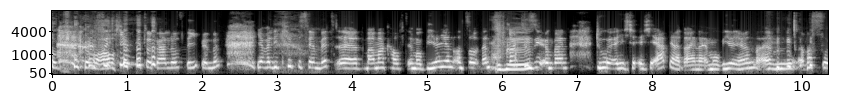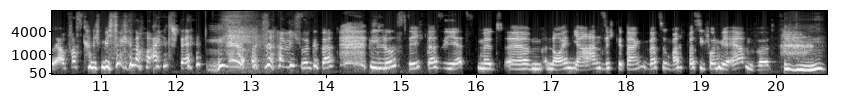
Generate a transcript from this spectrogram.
Okay, wow. was ich total lustig finde. Ja, weil die kriegt es ja mit, äh, Mama kauft Immobilien und so. Dann mhm. fragte sie irgendwann, du, ich, ich erbe ja deine Immobilien. Ähm, was, auf was kann ich mich da genau einstellen? Und da habe ich so gedacht, wie lustig, dass sie jetzt mit ähm, neun Jahren sich Gedanken dazu macht, was sie von mir erben wird wird. Mhm.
